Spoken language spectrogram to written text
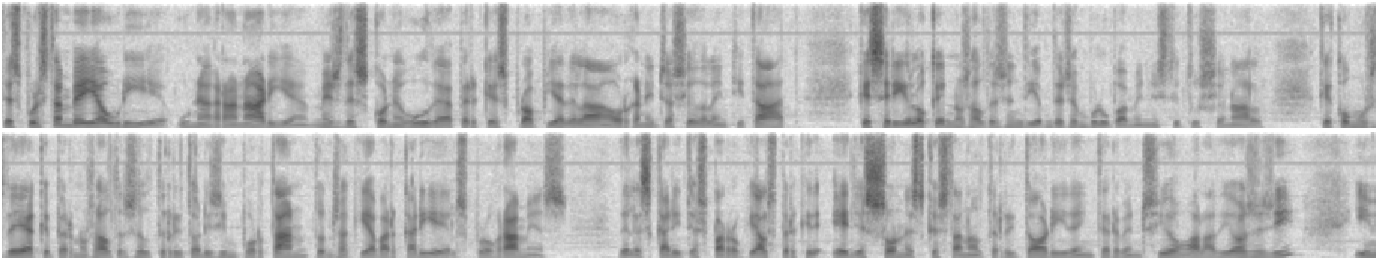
Després també hi hauria una gran àrea més desconeguda, perquè és pròpia de l'organització de l'entitat, que seria el que nosaltres en diem desenvolupament institucional, que com us deia que per nosaltres el territori és important, doncs aquí abarcaria els programes de les càrites parroquials perquè elles són les que estan al territori d'intervenció, a la diòcesi, i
